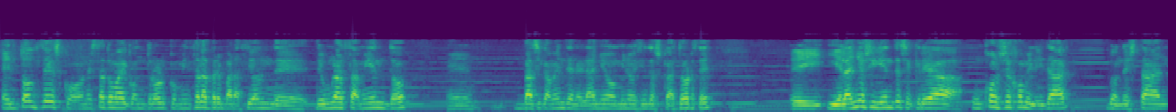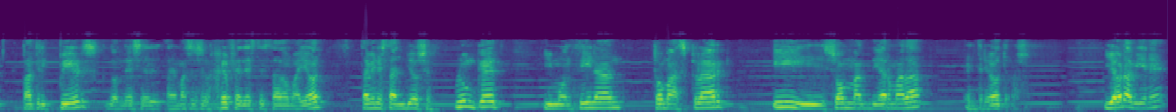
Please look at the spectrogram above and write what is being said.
entonces, con esta toma de control comienza la preparación de, un alzamiento, eh, básicamente en el año 1914, eh, y el año siguiente se crea un consejo militar donde están Patrick Pierce, donde es el, además es el jefe de este Estado Mayor, también están Joseph Plunkett, y Cinan, Thomas Clark y Son McDiarmada, entre otros. Y ahora viene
